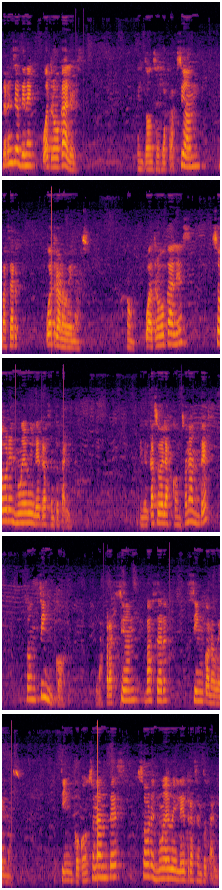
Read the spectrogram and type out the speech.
Florencia tiene 4 vocales. Entonces la fracción va a ser 4 novenos son cuatro vocales sobre nueve letras en total. En el caso de las consonantes, son cinco. La fracción va a ser cinco novenos. Cinco consonantes sobre nueve letras en total.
